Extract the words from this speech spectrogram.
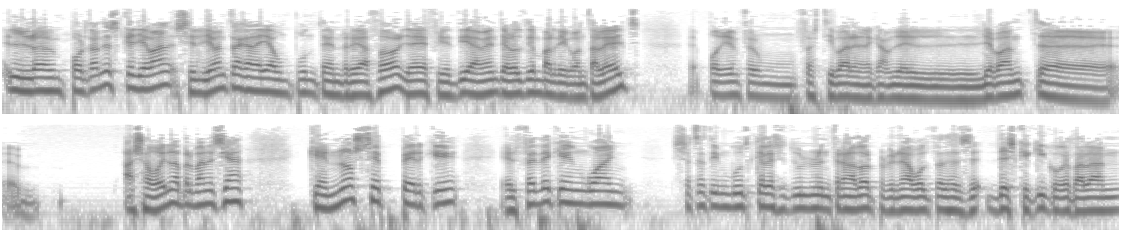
lo important és que el Llevant, si el Llevant traga ja un punt en Riazor, ja definitivament l'últim partit contra l'Elx, eh, podríem fer un festival en el camp del Llevant eh, assaborint la permanència que no sé per què el fet de que enguany s'ha tingut que destituir un entrenador per primera volta des, des que Kiko Catalán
